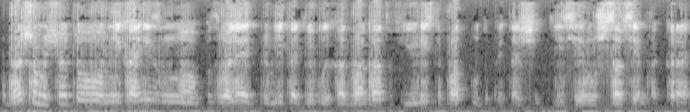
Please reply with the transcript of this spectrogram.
По большому счету механизм позволяет привлекать любых адвокатов, юристов откуда притащить, если уж совсем так край.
